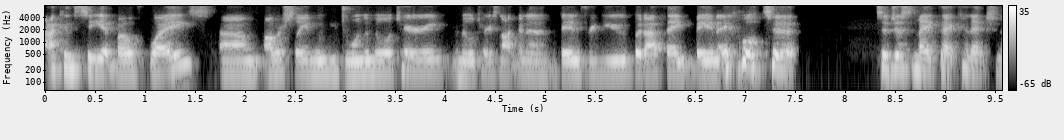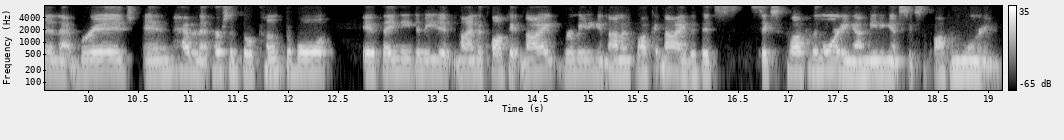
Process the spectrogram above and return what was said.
I can see it both ways. Um, obviously, when you join the military, the military is not going to bend for you, but I think being able to to just make that connection and that bridge and having that person feel comfortable. If they need to meet at nine o'clock at night, we're meeting at nine o'clock at night. If it's six o'clock in the morning, I'm meeting at six o'clock in the morning.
